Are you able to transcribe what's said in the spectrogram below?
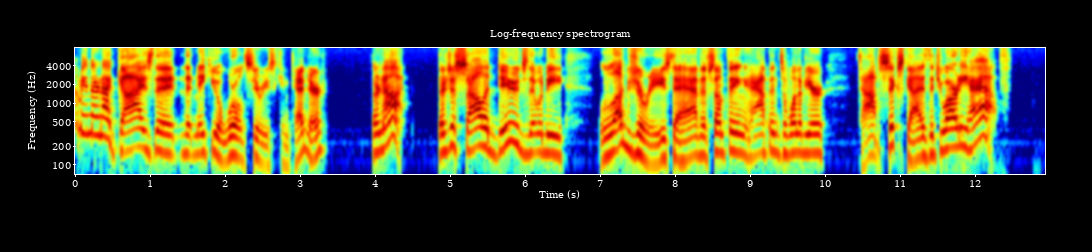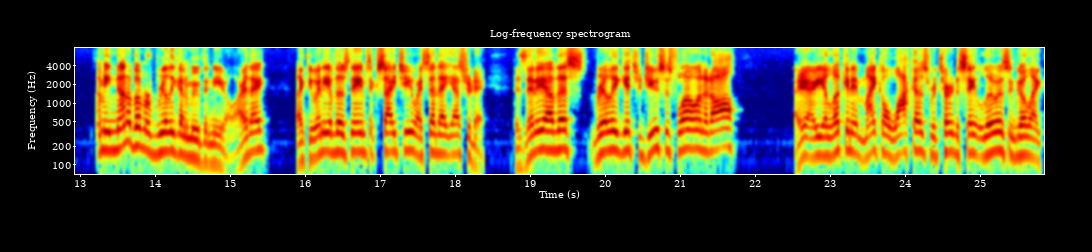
I mean, they're not guys that that make you a World Series contender. They're not. They're just solid dudes that would be luxuries to have if something happened to one of your top six guys that you already have. I mean, none of them are really going to move the needle, are they? Like, do any of those names excite you? I said that yesterday. Does any of this really get your juices flowing at all? Are, you looking at Michael Wacha's return to St. Louis and go like,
